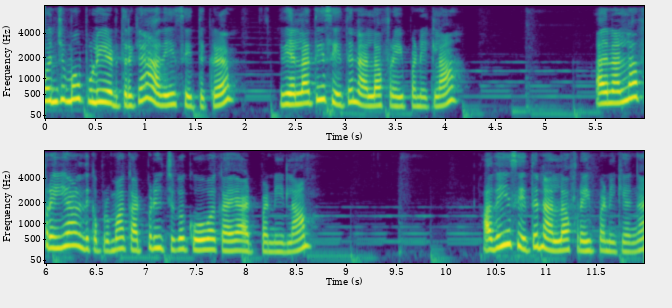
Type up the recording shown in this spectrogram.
கொஞ்சமாக புளி எடுத்திருக்கேன். அதையும் சேர்த்துக்கிறேன். இது எல்லாத்தையும் சேர்த்து நல்லா ஃப்ரை பண்ணிக்கலாம். அது நல்லா ஃப்ரை ஆனதுக்கப்புறமா கட் பண்ணி வச்சுக்க கோவக்காயை ஆட் பண்ணிடலாம். அதையும் சேர்த்து நல்லா ஃப்ரை பண்ணிக்கோங்க.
